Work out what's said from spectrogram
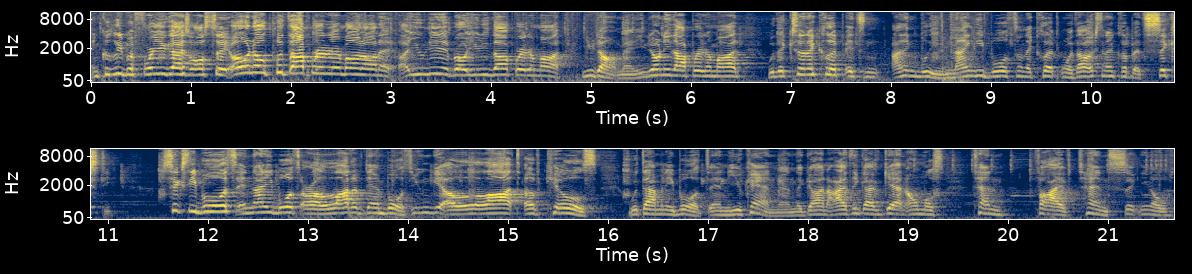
And quickly, before you guys all say, oh no, put the operator mod on it. Oh, you need it, bro. You need the operator mod. You don't, man. You don't need the operator mod. With extended clip, it's, I think, I believe 90 bullets in the clip. And without extended clip, it's 60. 60 bullets and 90 bullets are a lot of damn bullets. You can get a lot of kills with that many bullets. And you can, man. The gun, I think I've gotten almost 10, 5, 10, 6, you know,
